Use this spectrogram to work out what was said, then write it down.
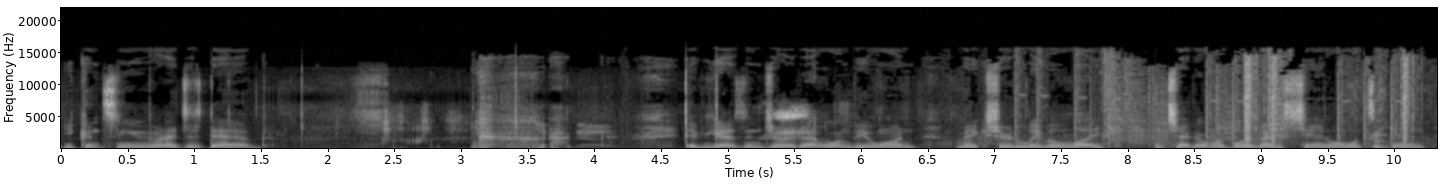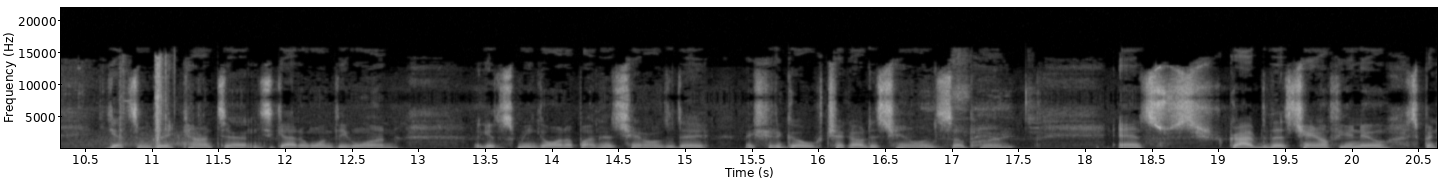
You couldn't see me, but I just dabbed. If you guys enjoyed that 1v1, make sure to leave a like and check out my boy Ven's channel once again. He got some great content. He's got a 1v1 against me going up on his channel today. Make sure to go check out his channel and sub him. And subscribe to this channel if you're new. It's been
